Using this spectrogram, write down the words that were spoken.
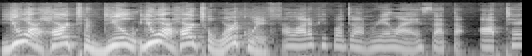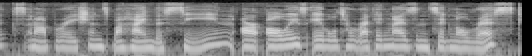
You are hard to deal. You are hard to work with. A lot of people don't realize that the optics and operations behind the scene are always able to recognize and signal risk.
